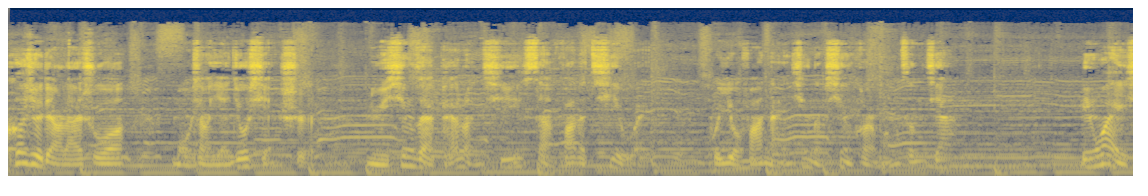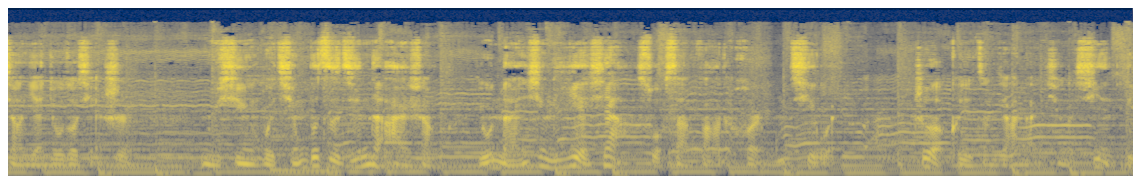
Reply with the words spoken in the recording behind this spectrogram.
科学点来说，某项研究显示，女性在排卵期散发的气味会诱发男性的性荷尔蒙增加。另外一项研究则显示，女性会情不自禁地爱上由男性腋下所散发的荷尔蒙气味，这可以增加男性的吸引力。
